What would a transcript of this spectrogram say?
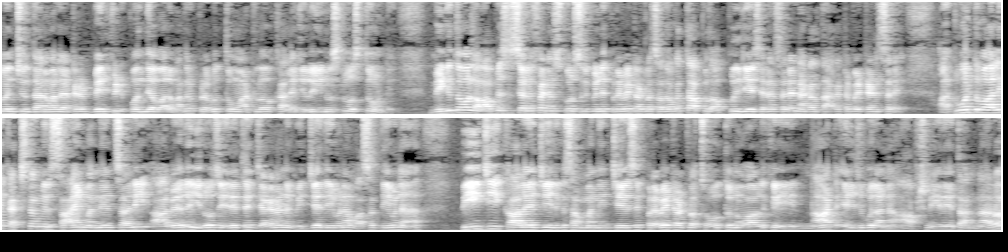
కొంచెం దానివల్ల ఎక్కడ బెనిఫిట్ పొందే వాళ్ళు మాత్రం ప్రభుత్వం వాటిలో కాలేజీలు యూనివర్సిటీలు వస్తూ ఉంటాయి. మిగతా వాళ్ళు ఆబ్వియస్ సెల్ఫ్ ఫైనాన్స్ కోర్సులకు వెళ్ళి ప్రైవేట్ అట్లా చదవక తప్పదు. అప్పులు చేసినా సరే నగలు తాకట్టు పెట్టైనా సరే. అటువంటి వాళ్ళకి ఖచ్చితంగా మీరు సాయం అందించాలి. ఆ వేళ ఈరోజు ఏదైతే జగనన్న విద్యా దీవెన వసతి దీవెన పీజీ కాలేజీలకు సంబంధించేసి ప్రైవేట్ అట్లా చదువుతున్న వాళ్ళకి నాట్ ఎలిజిబుల్ అనే ఆప్షన్ ఏదైతే అన్నారో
